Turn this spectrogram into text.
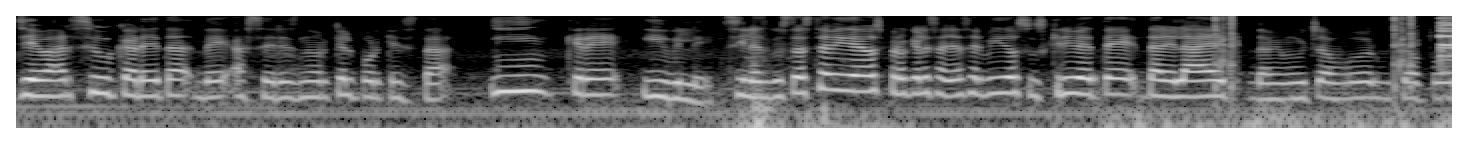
llevar su careta de hacer snorkel porque está increíble. Si les gustó este video, espero que les haya servido. Suscríbete, dale like, dame mucho amor, mucho apoyo.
